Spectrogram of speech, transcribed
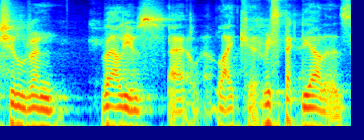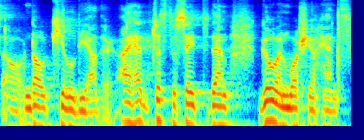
children values uh, like uh, respect the others or don't kill the other. I had just to say to them, go and wash your hands.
